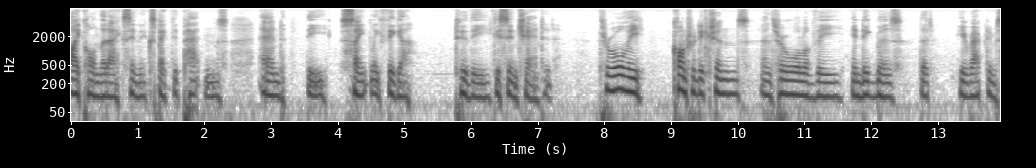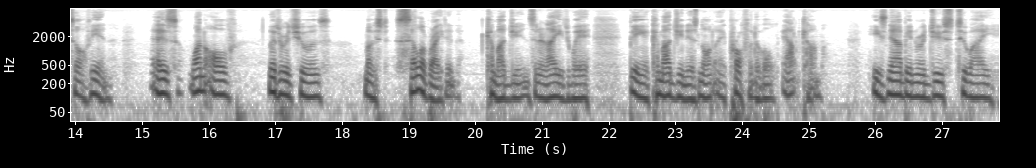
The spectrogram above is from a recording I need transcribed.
icon that acts in expected patterns, and the saintly figure to the disenchanted. Through all the contradictions and through all of the enigmas that he wrapped himself in, as one of literature's most celebrated curmudgeons in an age where being a curmudgeon is not a profitable outcome. He's now been reduced to a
